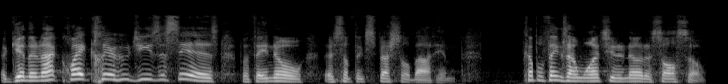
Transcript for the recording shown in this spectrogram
Again, they're not quite clear who Jesus is, but they know there's something special about him. A couple things I want you to notice also.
